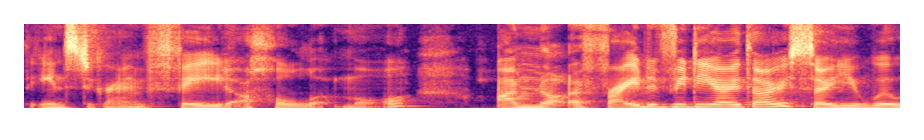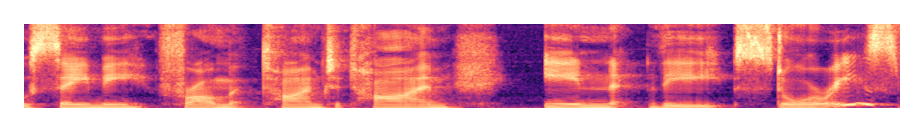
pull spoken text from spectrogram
the Instagram feed a whole lot more. I'm not afraid of video though, so you will see me from time to time in the stories.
